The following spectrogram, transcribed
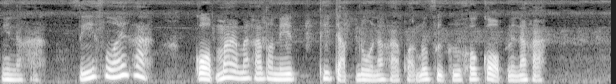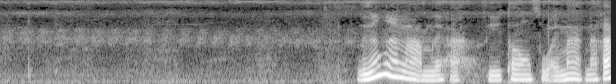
นี่นะคะ สีสวยค่ะ กรอบมากนะคะ ตอนนี้ที่จับดูนะคะ ความรู้สึกคือเขากรอบเลยนะคะเหลืองอลามเลยค่ะ สีทองสวยมากนะคะ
